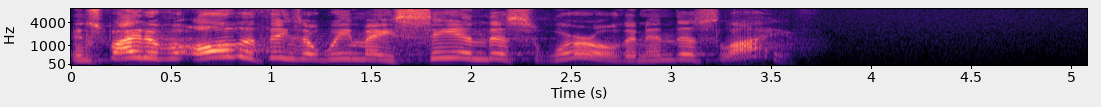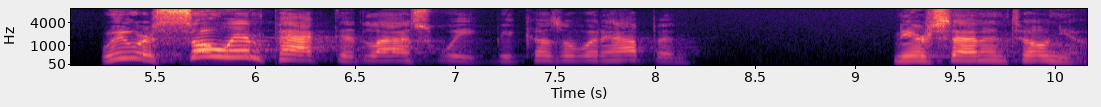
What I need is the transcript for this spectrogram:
In spite of all the things that we may see in this world and in this life. We were so impacted last week because of what happened near San Antonio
